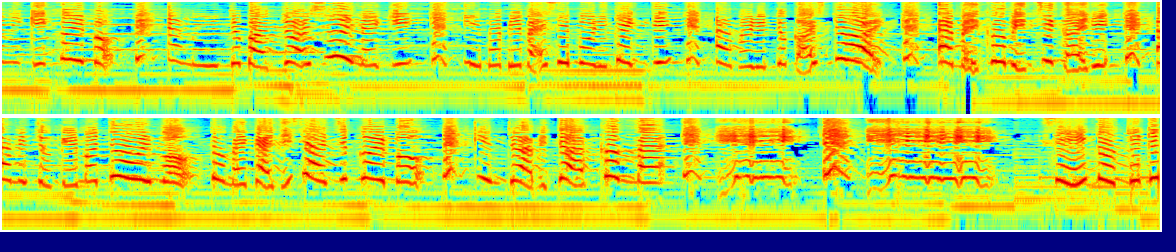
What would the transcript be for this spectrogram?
আমি কি করব? পড়ে থাকতে আমার একটু কষ্ট হয়। আমার খুব ইচ্ছে করে, আমি চোখের মতো উড়বো, তোমার কাজে সাহায্য করব। কিন্তু আমি তো অক্ষম সেই দুঃখে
